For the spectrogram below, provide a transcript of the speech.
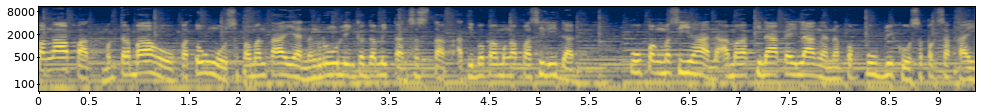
Pangapat, magtrabaho patungo sa pamantayan ng ruling kagamitan sa stock at iba pang mga pasilidad upang masiyahan ang mga kinakailangan ng pampubliko sa pagsakay.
